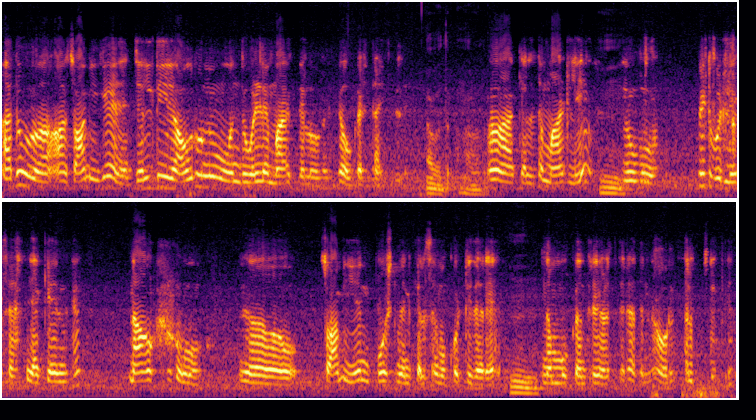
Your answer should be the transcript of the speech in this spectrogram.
ಅದು ಆ ಸ್ವಾಮಿಗೆ ಜಲ್ದಿ ಅವರು ಒಂದು ಒಳ್ಳೆ ಮಾರ್ಗದಲ್ಲಿ ಹೋಗಕ್ಕೆ ಅವಕಾಶ ಆಗ್ತದೆ ಹೌದು ಆ ಕೆಲಸ ಮಾಡ್ಲಿ. ನೀವು ಬಿಟ್ಟು ಬಿಡ್ಲಿ ಸರ್. ಯಾಕೆ ಅಂದ್ರೆ ನಾವು ಸ್ವಾಮಿ ಏನ್ ಪೋಸ್ಟ್ ಮ್ಯಾನ್ ಕೆಲಸ ಕೊಟ್ಟಿದ್ದಾರೆ ನಮ್ಮ ಮುಖಾಂತರ ಹೇಳ್ತಾರೆ ಅದನ್ನ ಅವ್ರಿಗೆ ತಲುಪಿಸಲಿಕ್ಕೆ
